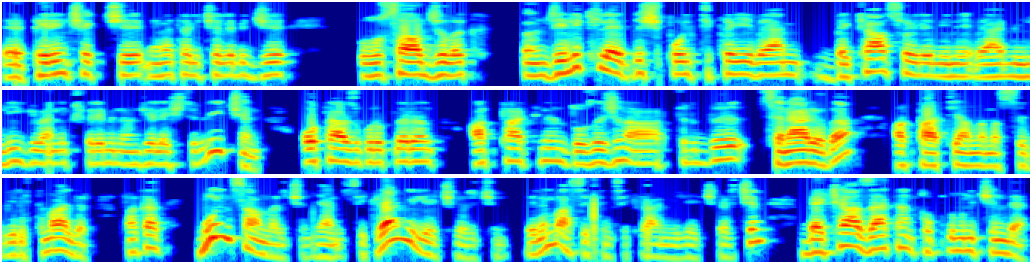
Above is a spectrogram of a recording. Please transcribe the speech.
e, Perinçekçi, Mehmet Ali Çelebici, ulusalcılık, öncelikle dış politikayı veya beka söylemini veya milli güvenlik söylemini önceleştirdiği için o tarz grupların AK Parti'nin dozajını arttırdığı senaryoda AK Parti anlaması bir ihtimaldir. Fakat bu insanlar için yani seküler milliyetçiler için, benim bahsettiğim seküler milliyetçiler için beka zaten toplumun içinde.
